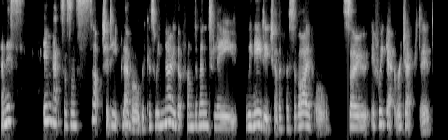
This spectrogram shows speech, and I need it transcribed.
And this impacts us on such a deep level because we know that fundamentally we need each other for survival. So if we get rejected,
